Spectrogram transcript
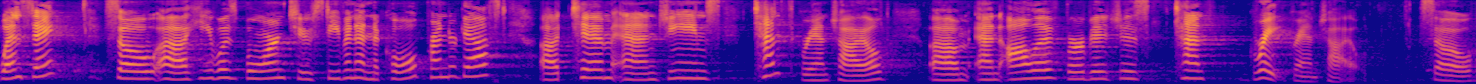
Wednesday. So uh, he was born to Stephen and Nicole Prendergast, uh, Tim and Jean's 10th grandchild, um, and Olive Burbage's 10th great grandchild. So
